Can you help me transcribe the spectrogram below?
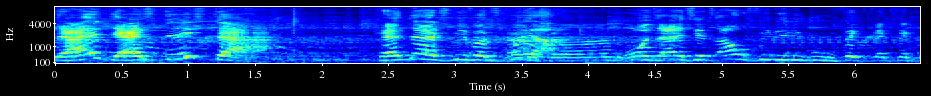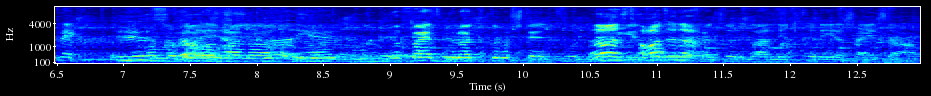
Nein, der ist nicht da. Kennt ihr das Spiel von früher? Rosa ist jetzt auch wie die Buhu. Weg, weg, weg, weg. Nur falls mir Leute dumm stellen. Oh, ist tot oder? Kannst du da nicht richtige Scheiße haben.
